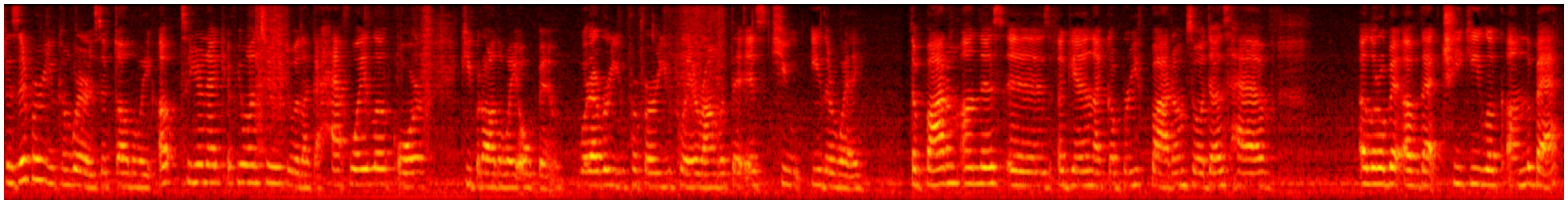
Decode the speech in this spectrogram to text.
The zipper you can wear it zipped all the way up to your neck if you want to. Do it like a halfway look or keep it all the way open. Whatever you prefer, you play around with it. It's cute either way. The bottom on this is, again, like a brief bottom. So it does have a little bit of that cheeky look on the back.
